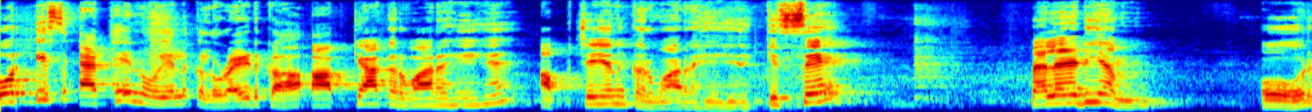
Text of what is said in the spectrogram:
और इस एथेनोयल क्लोराइड का आप क्या करवा रहे हैं? अपचयन करवा रहे हैं। किससे? पैलेडियम और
